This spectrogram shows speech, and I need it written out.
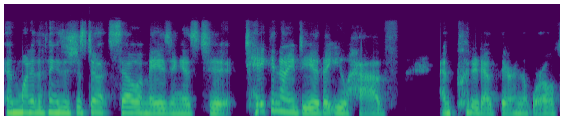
and one of the things that's just uh, so amazing is to take an idea that you have and put it out there in the world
